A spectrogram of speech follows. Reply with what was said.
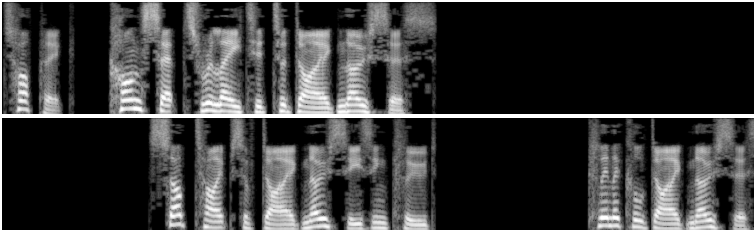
Topic: Concepts related to diagnosis. Subtypes of diagnoses include Clinical diagnosis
